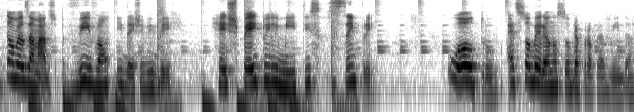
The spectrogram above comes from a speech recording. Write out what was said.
Então, meus amados, vivam e deixem viver respeito e limites sempre. O outro é soberano sobre a própria vida,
